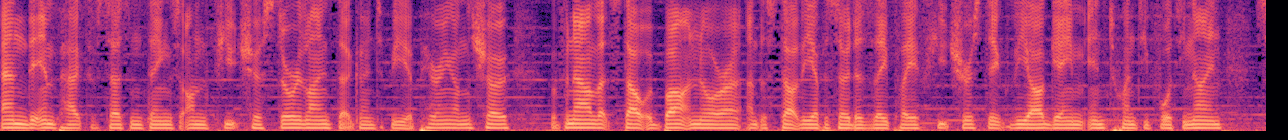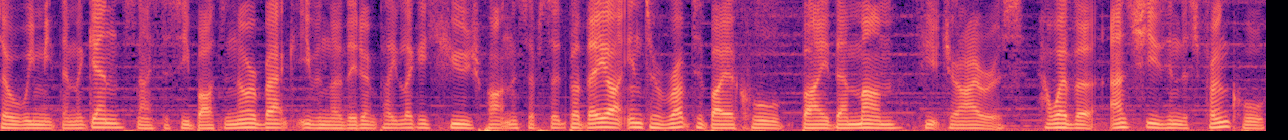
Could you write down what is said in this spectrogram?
and the impact of certain things on the future storylines that are going to be appearing on the show. But for now, let's start with Bart and Nora at the start of the episode as they play a futuristic VR game in 2049. So we meet them again. It's nice to see Bart and Nora back, even though they don't play like a huge part in this episode. But they are interrupted by a call by their mum, future Iris. However, as she's in this phone call,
